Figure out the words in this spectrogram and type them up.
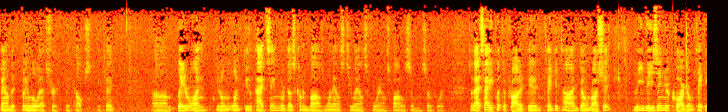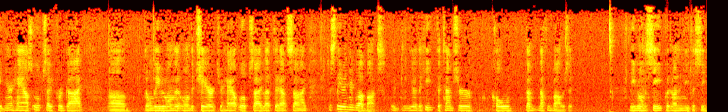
found that putting a little extra it helps. Okay. Um, later on, you don't want to do the packets anymore, it does come in bottles, one ounce, two ounce, four ounce bottles, so on and so forth. So that's how you put the product in. Take your time, don't rush it. Leave these in your car. Don't take it in your house. Oops, I forgot. Uh, don't leave it on the on the chair at your house. Oops, I left it outside. Just leave it in your glove box. It, you know, the heat, the temperature, cold, nothing bothers it. Leave it on the seat. Put it underneath the seat.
